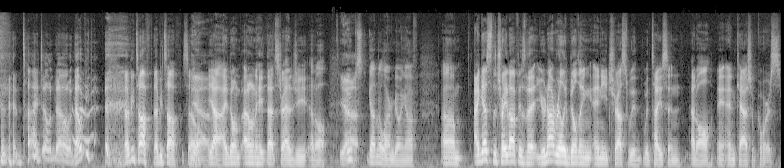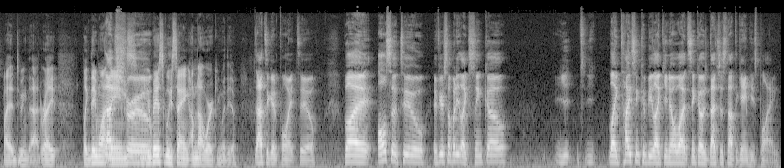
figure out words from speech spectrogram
I don't know. That would be that'd be tough. That'd be tough. So Yeah. yeah, I don't I don't hate that strategy at all. Yeah. Oops, got an alarm going off. Um, I guess the trade-off is that you're not really building any trust with with Tyson at all, and, and Cash, of course, by doing that, right? Like they want That's names. true. You're basically saying, "I'm not working with you." That's a good point too. But also too, if you're somebody like Cinco, you, you- like Tyson could be like, you know what, Cinco, that's just not the game he's playing.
